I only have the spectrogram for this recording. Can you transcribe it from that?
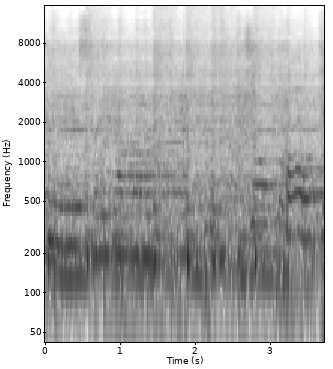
的世界，終可見。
